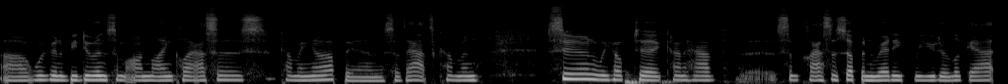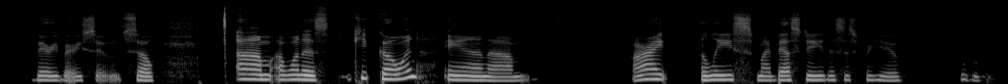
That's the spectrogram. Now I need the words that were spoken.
uh, we're going to be doing some online classes coming up and so that's coming soon. We hope to kind of have uh, some classes up and ready for you to look at very very soon. So um, i want to keep going and um, all right Elise, my bestie, this is for you.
